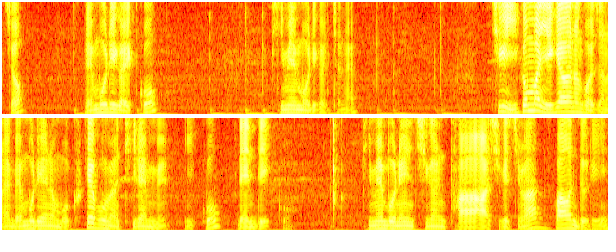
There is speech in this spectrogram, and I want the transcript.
그죠? 메모리가 있고 비메모리가 있잖아요. 지금 이것만 얘기하는 거잖아요. 메모리에는 뭐 크게 보면 디램이 있고 랜드 있고 비메모리는 지금 다 아시겠지만 파운드리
